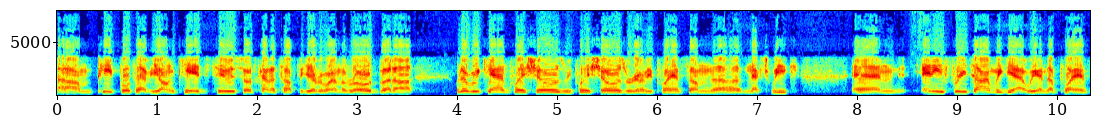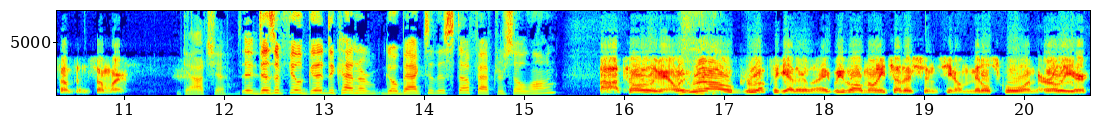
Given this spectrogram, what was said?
um, Pete both have young kids too, so it's kind of tough to get everyone on the road. But uh, whenever we can play shows, we play shows. We're going to be playing some uh, next week, and any free time we get, we end up playing something somewhere. Gotcha. Uh, Does it feel good to kind of go back to this stuff after so long? Oh, totally, man. We, we all grew up together. Like we've all known each other since you know middle school and earlier.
